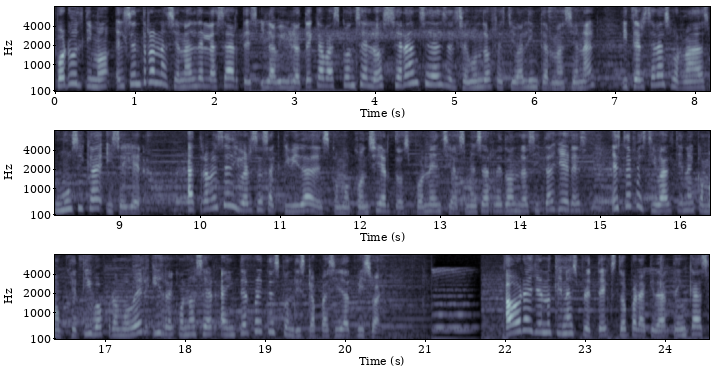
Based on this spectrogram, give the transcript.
Por último, el Centro Nacional de las Artes y la Biblioteca Vasconcelos serán sedes del segundo Festival Internacional y terceras jornadas Música y Ceguera. A través de diversas actividades como conciertos, ponencias, mesas redondas y talleres, este festival tiene como objetivo promover y reconocer a intérpretes con discapacidad visual. Ahora ya no tienes pretexto para quedarte en casa.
